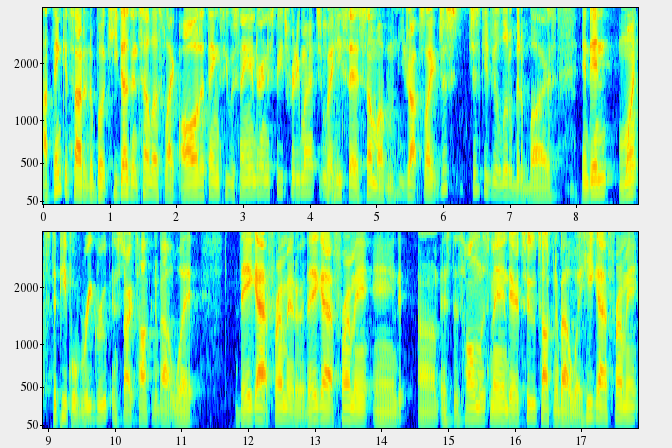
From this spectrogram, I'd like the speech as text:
I think inside of the book, he doesn't tell us like all the things he was saying during the speech, pretty much, but he says some of them. He drops like just just gives you a little bit of bars, and then once the people regroup and start talking about what they got from it or they got from it, and um, it's this homeless man there too talking about what he got from it,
